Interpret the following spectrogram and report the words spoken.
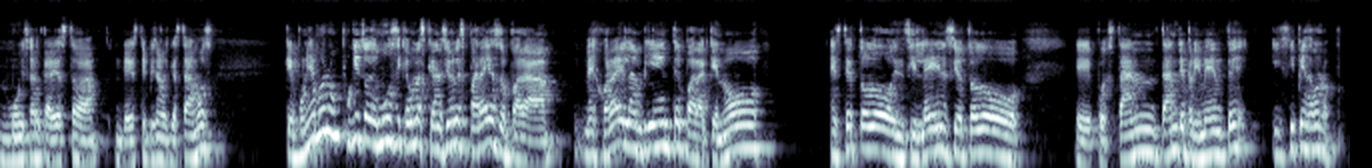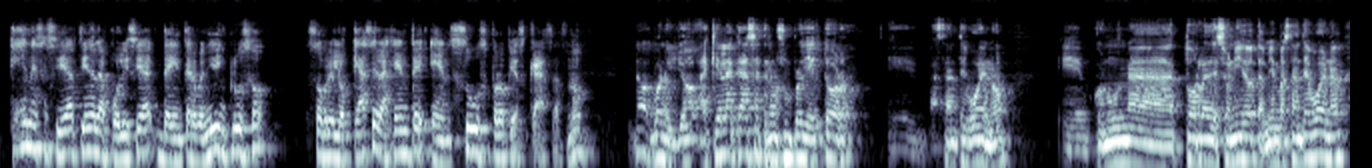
muy cerca de, esta, de este piso en el que estamos, que bueno, un poquito de música, unas canciones para eso, para mejorar el ambiente, para que no esté todo en silencio, todo eh, pues tan, tan deprimente. Y sí piensa, bueno, ¿qué necesidad tiene la policía de intervenir incluso sobre lo que hace la gente en sus propias casas, no? No, bueno, yo aquí en la casa tenemos un proyector eh, bastante bueno, eh, con una torre de sonido también bastante buena,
